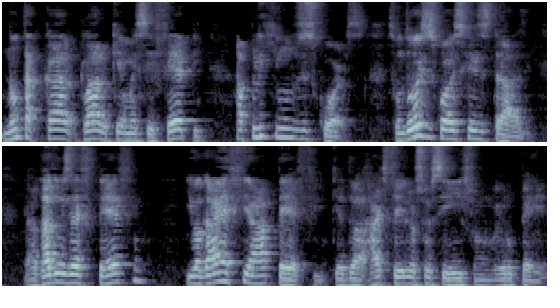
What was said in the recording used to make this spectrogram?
não está claro que é uma CFEP, aplique um dos scores. São dois scores que eles trazem. H2FPF e o HFA-PEF, que é da Heart Failure Association Europeia.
